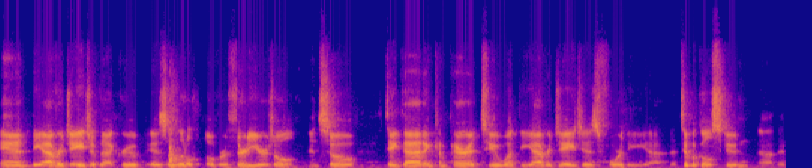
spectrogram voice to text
and the average age of that group is a little over 30 years old. And so take that and compare it to what the average age is for the, uh, the typical student uh, that,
